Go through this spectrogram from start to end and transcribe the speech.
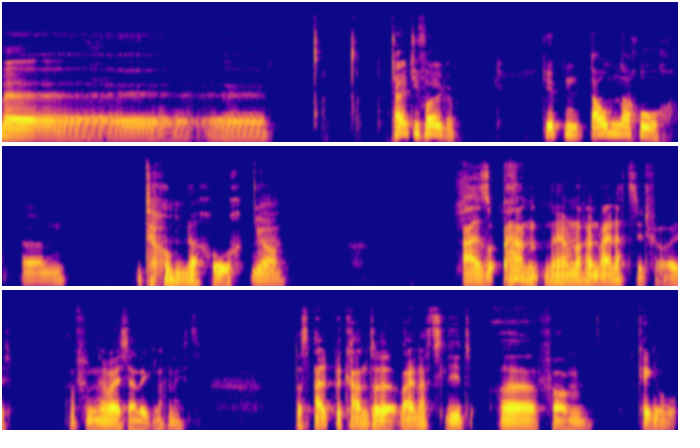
Äh, äh, teilt die Folge. Gebt einen Daumen nach hoch. Ähm, Daumen nach hoch. ja. Also, wir haben noch ein Weihnachtslied für euch. Davon weiß Janik noch nichts. Das altbekannte Weihnachtslied äh, vom Känguru.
